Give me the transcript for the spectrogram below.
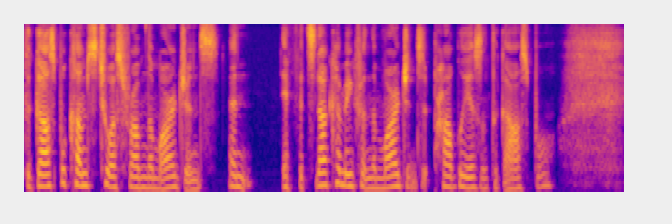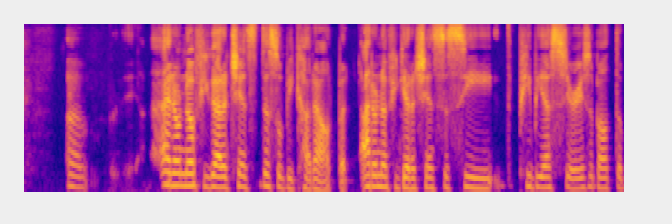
The gospel comes to us from the margins, and if it's not coming from the margins, it probably isn't the gospel. Uh, I don't know if you got a chance. This will be cut out, but I don't know if you get a chance to see the PBS series about the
